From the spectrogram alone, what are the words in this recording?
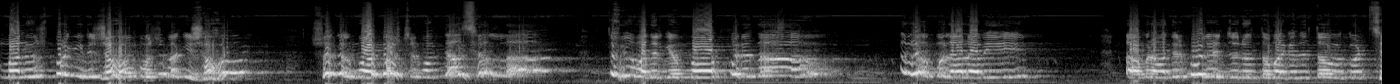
মানুষ প্রকৃতি সহ, পশু পাখি সহ, সকল মহাকষ্টের মধ্যে আছে আল্লাহ। আমাদেরকে মাফ করে দাও। রব্বুল আমরা আমাদের ভুলের জন্য তোমার কাছে তওবা করছি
